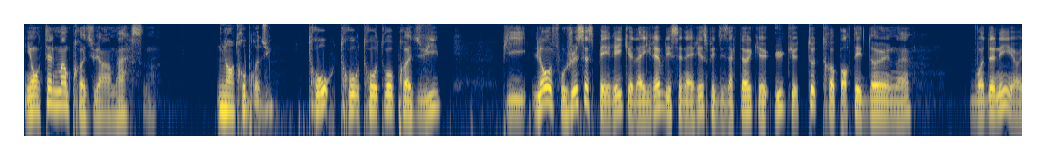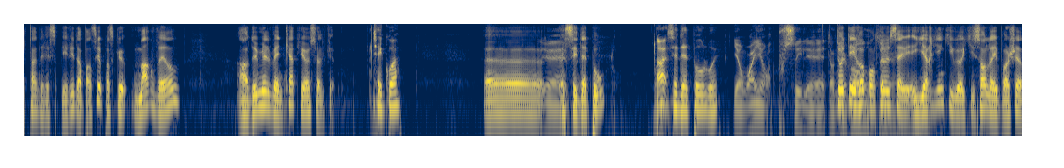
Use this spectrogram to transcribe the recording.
ils ont tellement produit en masse. là. Ils l'ont trop produit. Trop, trop, trop, trop produit. Puis là, il faut juste espérer que la grève des scénaristes et des acteurs qu'il y a eu, que tout reporté d'un an, va donner un temps de respirer, d'en partir, parce que Marvel, en 2024, il y a un seul film. C'est quoi? Euh, Euh, c'est Deadpool. Ah, c'est Deadpool, ouais. Ils ont, ouais, ils ont repoussé le Tout est reporté. euh, Il n'y a rien qui, va, qui sort l'année prochaine.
